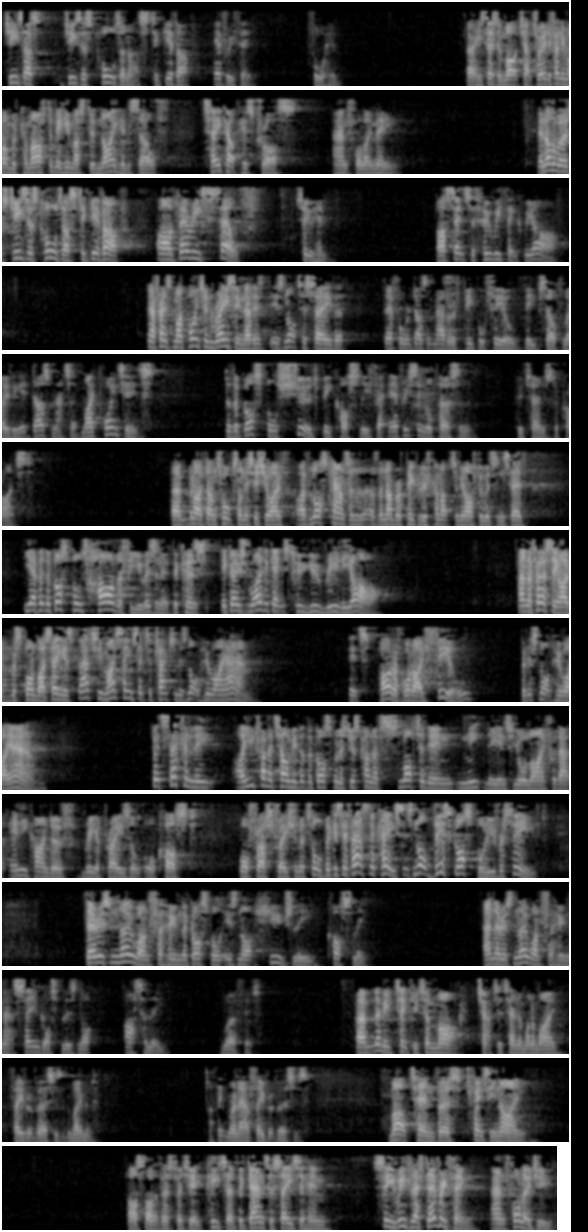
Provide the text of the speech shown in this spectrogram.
Jesus, Jesus calls on us to give up everything for him. Uh, he says in Mark chapter 8, if anyone would come after me, he must deny himself, take up his cross, and follow me. In other words, Jesus calls us to give up our very self to him. Our sense of who we think we are. Now friends, my point in raising that is, is not to say that therefore it doesn't matter if people feel deep self-loathing. It does matter. My point is that the gospel should be costly for every single person who turns to Christ. Um, when I've done talks on this issue, I've, lost count of the, of the number of people who've come up to me afterwards and said, yeah, but the gospel's harder for you, isn't it? Because it goes right against who you really are. And the first thing I respond by saying is, actually, my same-sex attraction is not who I am. It's part of what I feel, but it's not who I am. But secondly, are you trying to tell me that the gospel is just kind of slotted in neatly into your life without any kind of reappraisal or cost or frustration at all? Because if that's the case, it's not this gospel you've received. There is no one for whom the gospel is not hugely costly. And there is no one for whom that same gospel is not utterly worth it. Um, let me take you to Mark chapter 10 and one of my favourite verses at the moment. I think we're in our favourite verses. Mark 10 verse 29. I'll start at verse 28. Peter began to say to him, See, we've left everything and followed you.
